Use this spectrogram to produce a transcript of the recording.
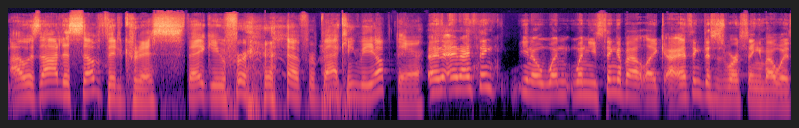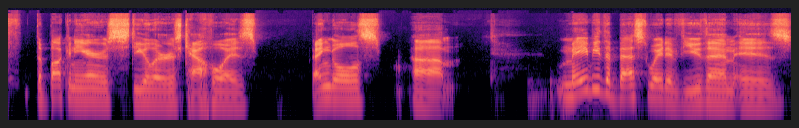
I was on to something, Chris. Thank you for for backing me up there. and and I think you know when when you think about like I think this is worth thinking about with the Buccaneers, Steelers, Cowboys, Bengals. Um, maybe the best way to view them is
